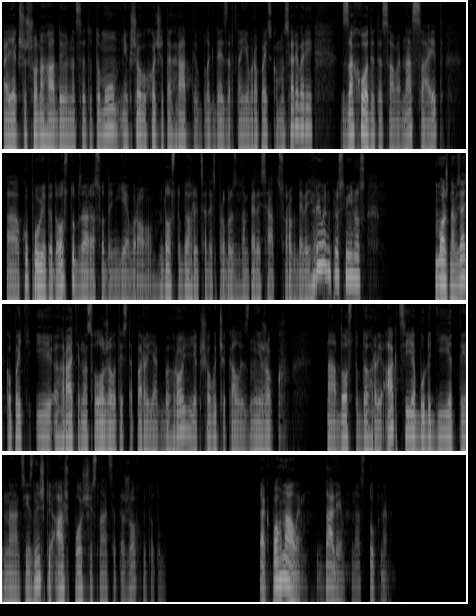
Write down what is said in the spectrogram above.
А якщо що нагадую на це, то тому, якщо ви хочете грати в Black Desert на європейському сервері, заходите саме на сайт, е, купуєте доступ, зараз 1 євро. Доступ до гри це десь приблизно там 50-49 гривень плюс-мінус. Можна взяти, купити і грати, насолоджуватись тепер якби грою, якщо ви чекали знижок на доступ до гри. Акція буде діяти на ці знижки аж по 16 жовтня. То тому... Так, погнали. Далі, наступне.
